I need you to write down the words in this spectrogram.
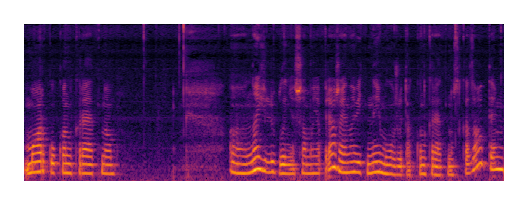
марку конкретно. Е, найулюбленіша моя пряжа, я навіть не можу так конкретно сказати.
